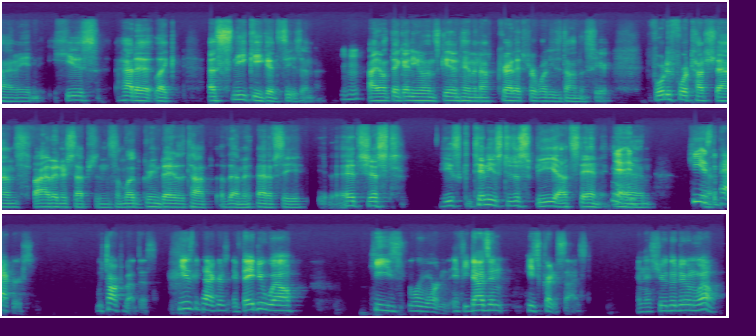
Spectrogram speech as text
I mean, he's had a like a sneaky good season. Mm-hmm. I don't think anyone's given him enough credit for what he's done this year. 44 touchdowns, five interceptions, and led Green Bay to the top of the NFC. It's just he continues to just be outstanding. Yeah, and, and he is yeah. the Packers. We talked about this. He is the Packers. If they do well, he's rewarded. If he doesn't, he's criticized. And this year they're doing well,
